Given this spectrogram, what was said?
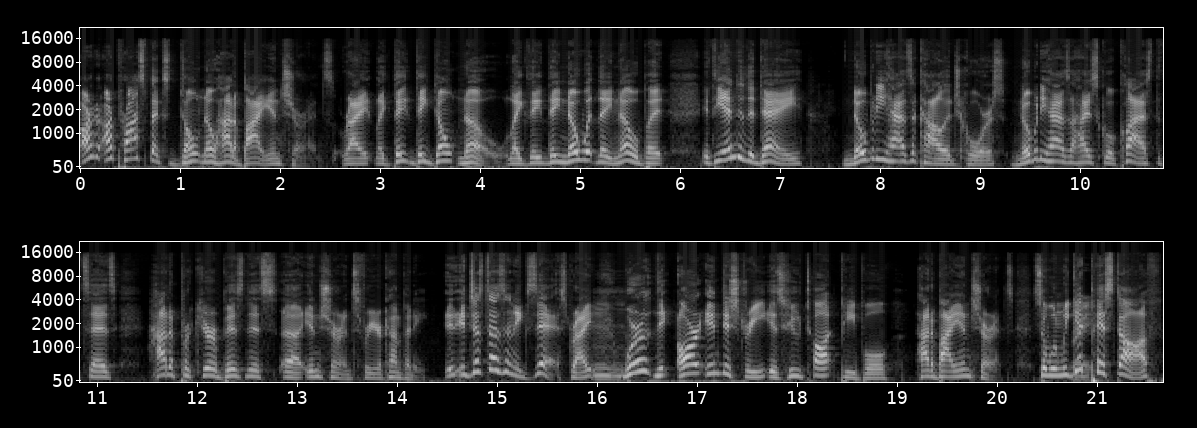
our, our prospects don't know how to buy insurance right? Like they they don't know. Like they they know what they know but at the end of the day nobody has a college course. Nobody has a high school class that says how to procure business uh, insurance for your company. It, it just doesn't exist right? We're the our industry is who taught people how to buy insurance. So when we get Right. pissed off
